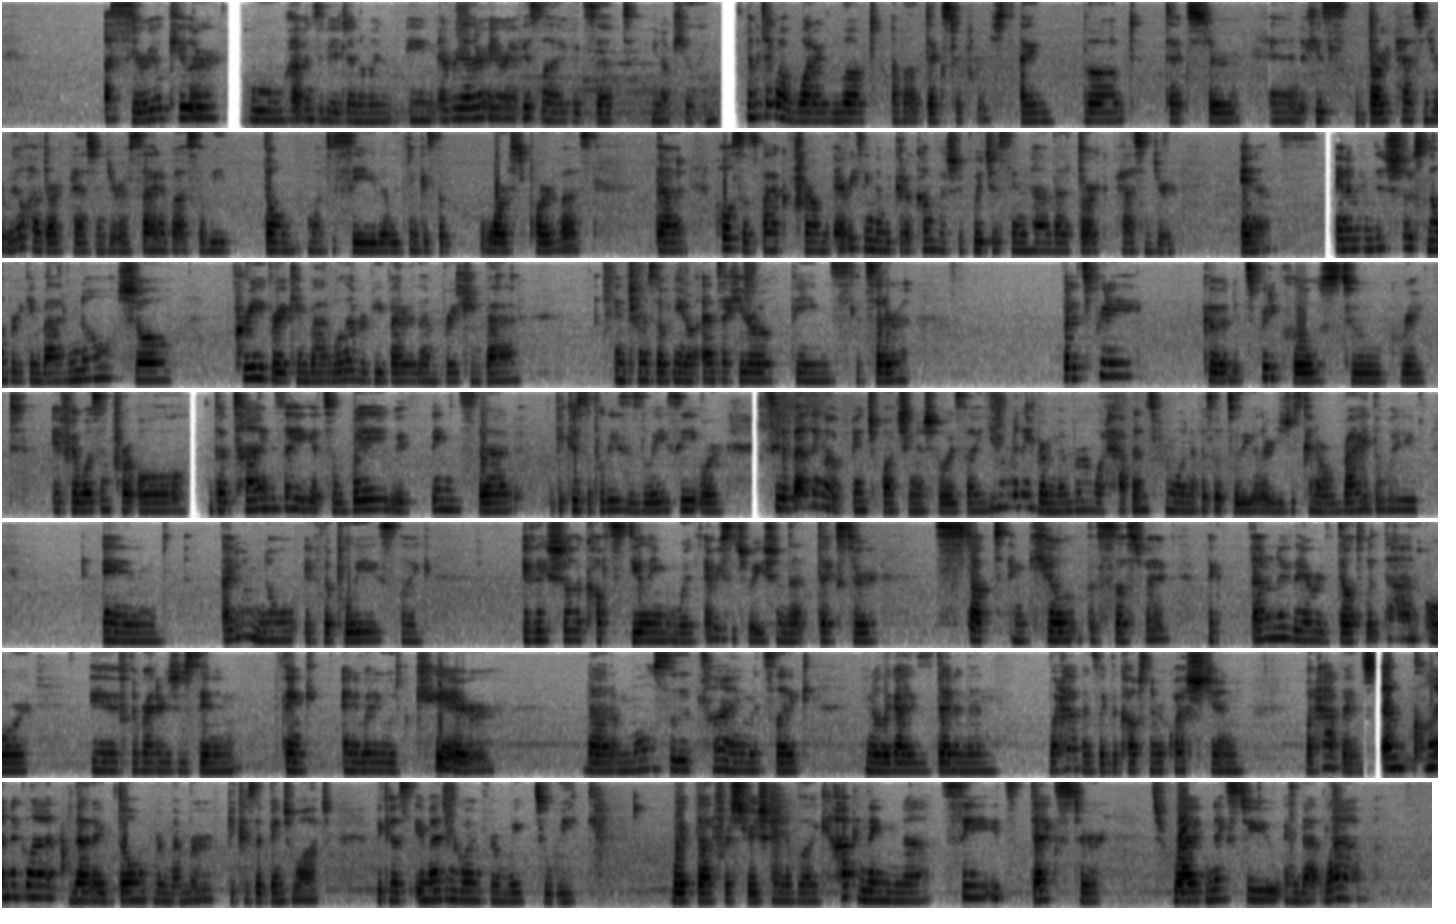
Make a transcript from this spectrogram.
a serial killer who happens to be a gentleman in every other area of his life except, you know, killing. Let me talk about what I loved about Dexter first. I loved Dexter and his dark passenger, we all have dark passenger, a side of us that we don't want to see, that we think is the worst part of us, that holds us back from everything that we could accomplish if we just didn't have that dark passenger in us. And I mean, this show is no Breaking Bad. No show pre-Breaking Bad will ever be better than Breaking Bad in terms of, you know, anti-hero themes, etc. But it's pretty good. It's pretty close to great. If it wasn't for all the times that he gets away with things that because the police is lazy or see the bad thing about binge watching a show is that you don't really remember what happens from one episode to the other. You just kind of ride the wave. And I don't know if the police like if they show the cops dealing with every situation that Dexter stopped and killed the suspect like, I don't know if they ever dealt with that or if the writers just didn't think anybody would care that most of the time it's like you know the guy is dead and then what happens? Like the cops never question what happens. I'm kinda glad that I don't remember because I binge watch. Because imagine going from week to week with that frustration of like how can they not see? It's Dexter. It's right next to you in that lab,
